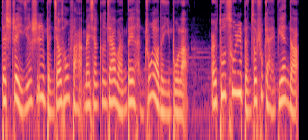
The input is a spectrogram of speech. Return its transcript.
但是这已经是日本交通法迈向更加完备很重要的一步了。而督促日本做出改变的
